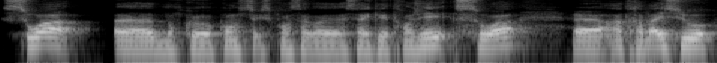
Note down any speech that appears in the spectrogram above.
soit euh, donc euh, quand, quand c'est avec l'étranger, soit euh, un travail sur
